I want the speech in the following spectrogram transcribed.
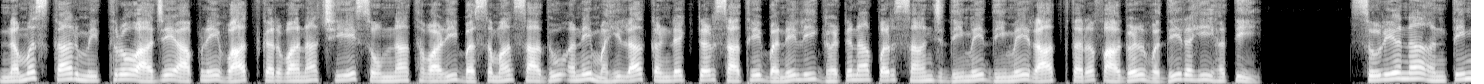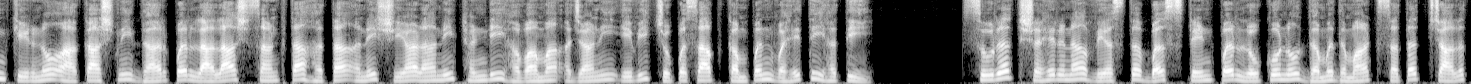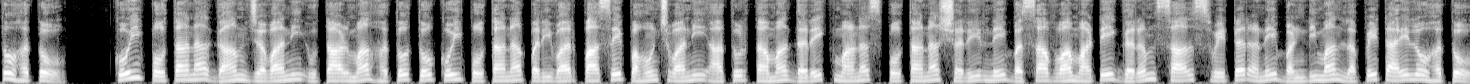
નમસ્કાર મિત્રો, આજે આપણે વાત કરવાના છીએ સોમનાથવાળી બસમાં સાધુ અને મહિલા કંડક્ટર સાથે બનેલી ઘટના પર સાંજ ધીમે ધીમે રાત તરફ આગળ વધી રહી હતી. સૂર્યના અંતિમ કિરણો આકાશની ધાર પર લાલાશ સાંટતા હતા અને શિયાળાની ઠંડી હવામાં અજાણી એવી ચુપસાપ કંપન વહેતી હતી. સુરત શહેરના વ્યસ્ત બસ સ્ટેન્ડ પર લોકોનો ધમધમાટ સતત ચાલતો હતો. કોઈ પોતાના ગામ જવાની ઉતાળમાં હતો તો કોઈ પોતાના પરિવાર પાસે પહોંચવાની આતુરતામાં દરેક માણસ પોતાના શરીરને બસાવવા માટે ગરમ સાલ, સ્વેટર અને બંડીમાં લપેટાયેલો હતો.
